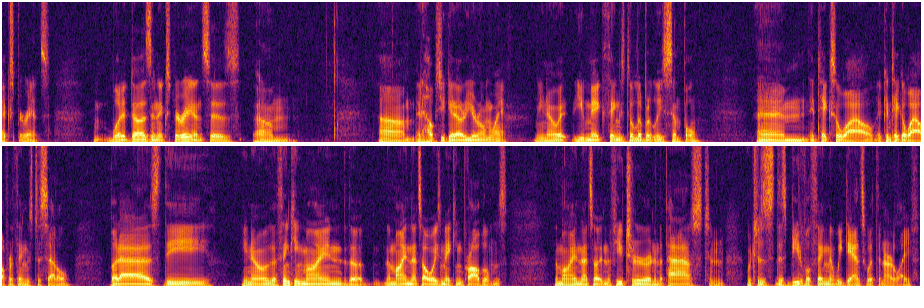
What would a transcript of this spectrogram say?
experience what it does in experience is um, um, it helps you get out of your own way. You know, it, you make things deliberately simple. and it takes a while. It can take a while for things to settle, but as the you know the thinking mind, the the mind that's always making problems, the mind that's in the future and in the past, and which is this beautiful thing that we dance with in our life.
